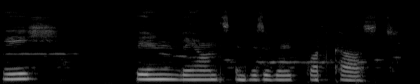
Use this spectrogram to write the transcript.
Ich bin Leons Invisible Podcast.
